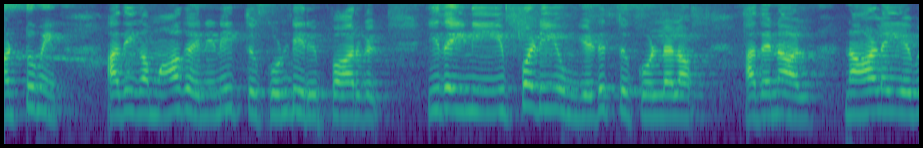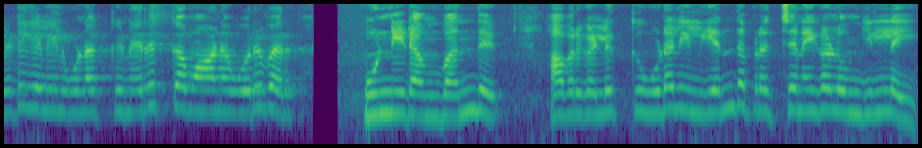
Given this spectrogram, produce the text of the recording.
மட்டுமே அதிகமாக நினைத்து கொண்டிருப்பார்கள். இதை நீ இப்படியும் எடுத்து கொள்ளலாம். அதனால் நாளைய விடியலில் உனக்கு நெருக்கமான ஒருவர் உன்னிடம் வந்து அவர்களுக்கு உடலில் எந்த பிரச்சனைகளும் இல்லை.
